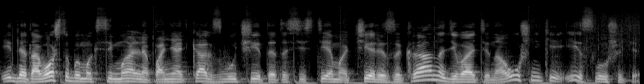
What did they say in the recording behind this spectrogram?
И для того, чтобы максимально понять, как звучит эта система через экран, надевайте наушники и слушайте.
